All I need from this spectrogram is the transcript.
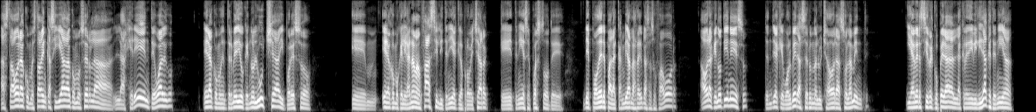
hasta ahora, como estaba encasillada como ser la, la gerente o algo, era como entre medio que no lucha y por eso Em, era como que le ganaban fácil y tenía que aprovechar que tenía ese puesto de, de poder para cambiar las reglas a su favor. Ahora que no tiene eso, tendría que volver a ser una luchadora solamente y a ver si recupera la credibilidad que tenía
